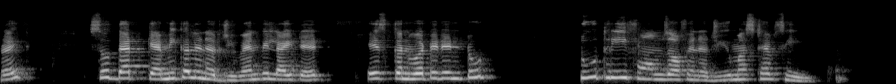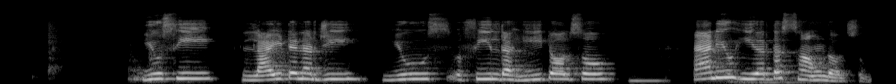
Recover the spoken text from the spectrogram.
right? So that chemical energy, when we light it, is converted into two, three forms of energy you must have seen. You see light energy, you feel the heat also, and you hear the sound also.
